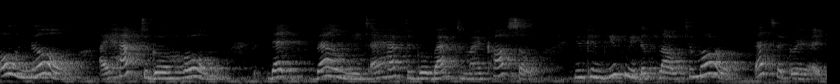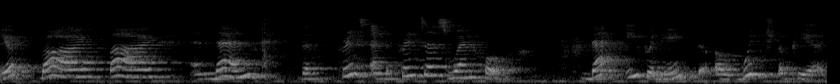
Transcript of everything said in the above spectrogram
Oh no, I have to go home. That bell means I have to go back to my castle. You can give me the flower tomorrow. That's a great idea. Bye, bye. And then the princess went home. That evening, a witch appeared.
